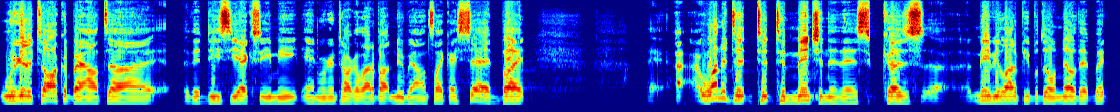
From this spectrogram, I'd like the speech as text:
we're going to talk about uh, the DCXC meet, and we're going to talk a lot about New Balance, like I said. But I, wanted to, to, to mention this because uh, maybe a lot of people don't know that, but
